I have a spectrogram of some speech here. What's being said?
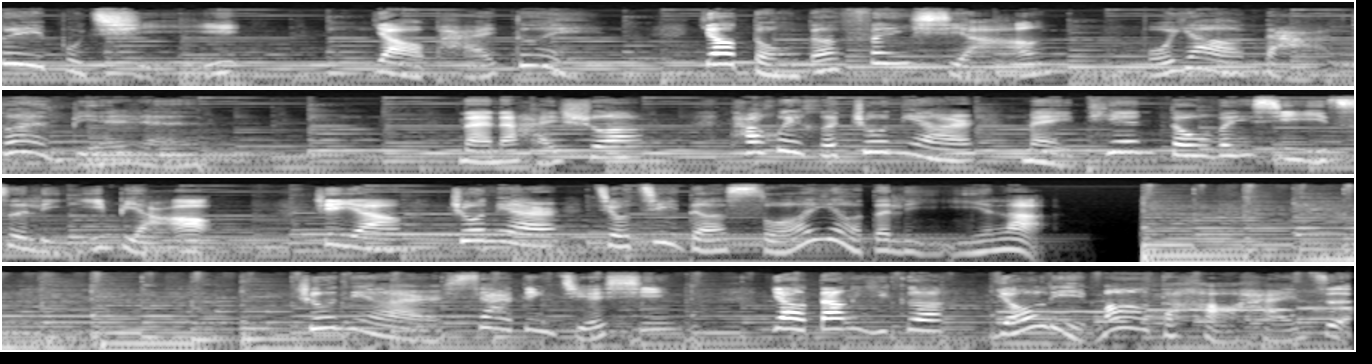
对不起，要排队。要懂得分享，不要打断别人。奶奶还说，她会和朱尼尔每天都温习一次礼仪表，这样朱尼尔就记得所有的礼仪了。朱尼尔下定决心，要当一个有礼貌的好孩子。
